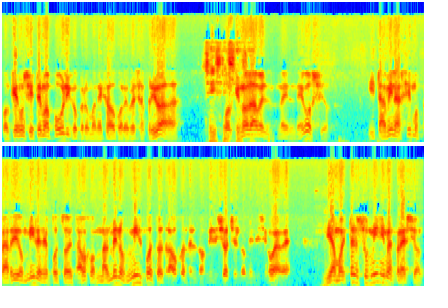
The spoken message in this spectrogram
porque es un sistema público pero manejado por empresas privadas, porque no daba el, negocio. Y también así hemos perdido miles de puestos de trabajo, al menos mil puestos de trabajo entre el 2018 y el 2019. Digamos, está en su mínima expresión.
